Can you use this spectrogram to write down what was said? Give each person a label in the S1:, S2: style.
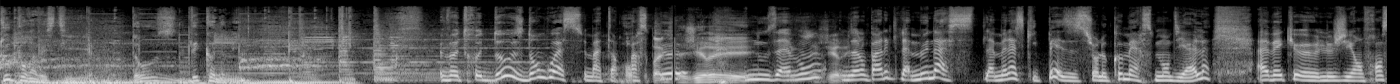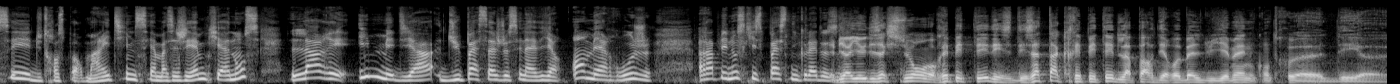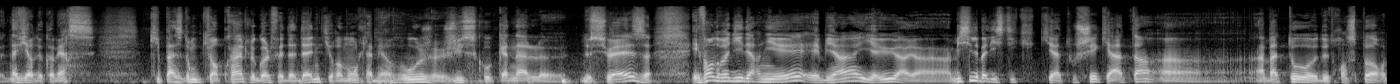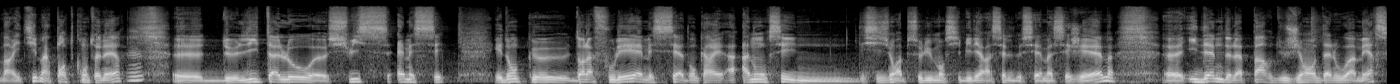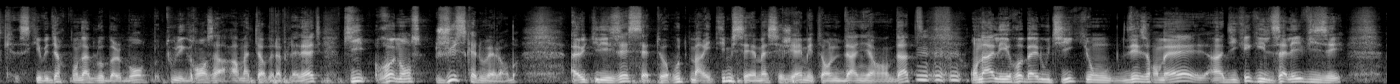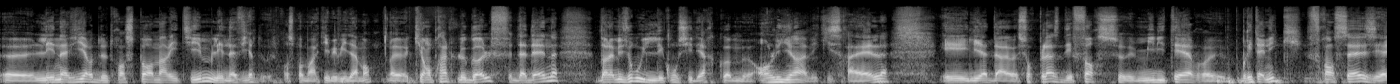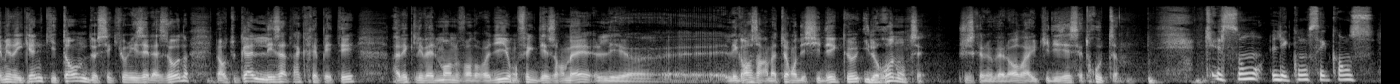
S1: Tout pour investir. Dose d'économie
S2: votre dose d'angoisse ce matin
S3: Oh,
S2: parce que
S3: exagérer.
S2: nous avons
S3: exagérer.
S2: nous allons parler de la menace, de la menace qui pèse sur le commerce mondial avec euh, le géant français du transport maritime CMA CGM qui annonce l'arrêt immédiat du passage de ses navires en mer Rouge. Rappelez-nous ce qui se passe Nicolas Dose.
S3: Eh bien, il y a eu des actions répétées, des, des attaques répétées de la part des rebelles du Yémen contre euh, des euh, navires de commerce qui passent donc, qui empruntent le golfe d'Aden, qui remonte la mer Rouge jusqu'au canal euh, de Suez. Et vendredi dernier, eh bien, il y a eu un, un missile balistique qui a touché, qui a atteint un, un bateau de transport maritime, un porte-conteneur euh, de l'italo-suisse MSC. Et donc, euh, dans la foulée, MSC a donc annoncé une décision absolument similaire à celle de CMA-CGM. Euh, idem de la part du géant danois Maersk, ce qui veut dire qu'on a globalement tous les grands armateurs de la planète qui renoncent jusqu'à nouvel ordre à utiliser cette route maritime, CMA-CGM étant le dernier en date. On a les rebelles outils qui ont désormais indiqué qu'ils allaient viser euh, les navires de transport maritime, les navires de transport maritime évidemment, euh, qui empruntent le golfe d'Aden, dans la mesure où ils les considèrent comme en lien avec Israël. Et il y a sur place des forces militaires euh, britanniques, françaises et américaines qui tentent de sécuriser la zone. Mais en tout cas, les attaques répétées avec l'événement de vendredi ont fait que désormais les, euh, les grands armateurs ont décidé qu'ils renonçaient jusqu'à nouvel ordre à utiliser cette route.
S2: Quelles sont les conséquences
